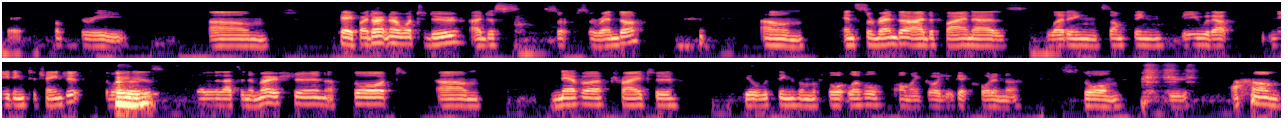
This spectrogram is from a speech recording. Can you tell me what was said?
okay top three. Um, okay, if I don't know what to do, I just sur- surrender. um, and surrender I define as letting something be without needing to change it the way mm-hmm. it is. Whether that's an emotion, a thought. Um, never try to deal with things on the thought level. Oh my god, you'll get caught in a storm. um,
